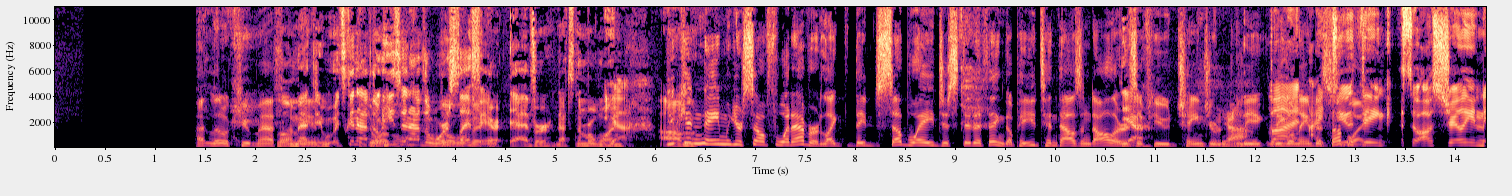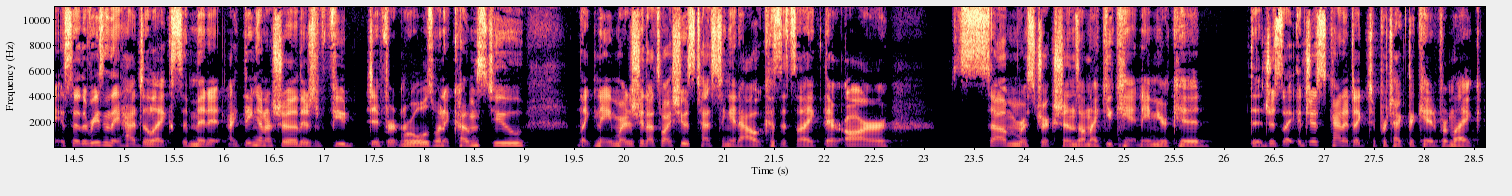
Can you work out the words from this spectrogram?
That little cute meth Lil I mean, Methy, it's gonna have the, he's gonna have the worst Adorable life baby. ever, ever. That's number one. Yeah. You Um, can name yourself whatever. Like they Subway just did a thing. They'll pay you ten thousand dollars if you change your Yeah. le- legal But name to I Subway. I do think so. Australian. So the reason they had to like submit it, I think in Australia there's a few different rules when it comes to like name registry. That's why she was testing it out because it's like there are some restrictions on like you can't name your kid. That just like just kind of like to protect the kid from like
